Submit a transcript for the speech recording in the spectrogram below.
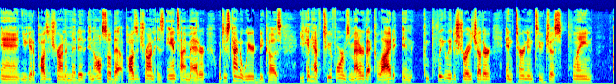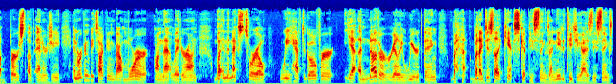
and you get a positron emitted and also that a positron is antimatter which is kind of weird because you can have two forms of matter that collide and completely destroy each other and turn into just plain a burst of energy and we're going to be talking about more on that later on. But in the next tutorial we have to go over yet another really weird thing, but but I just like can't skip these things. I need to teach you guys these things.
